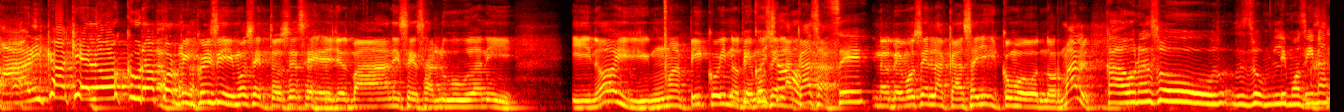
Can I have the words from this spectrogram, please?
Marica, qué locura. Por fin coincidimos. Entonces eh, ellos van y se saludan y. Y no, y pico y nos pico y vemos en la casa. Sí. Y Nos vemos en la casa y como normal. Cada uno en su, su limusina.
